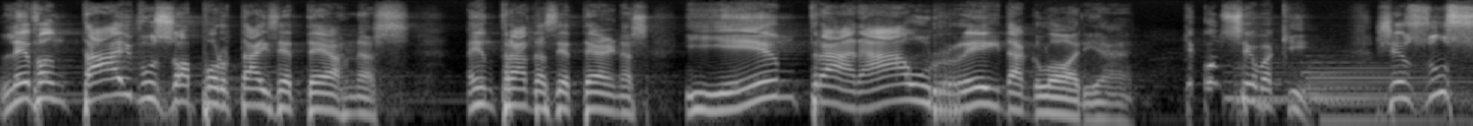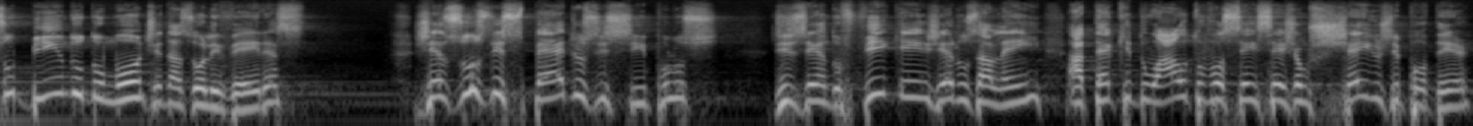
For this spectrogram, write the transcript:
levantai-vos, ó portais eternas, entradas eternas, e entrará o Rei da Glória. O que aconteceu aqui? Jesus subindo do Monte das Oliveiras, Jesus despede os discípulos, dizendo: Fiquem em Jerusalém, até que do alto vocês sejam cheios de poder,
